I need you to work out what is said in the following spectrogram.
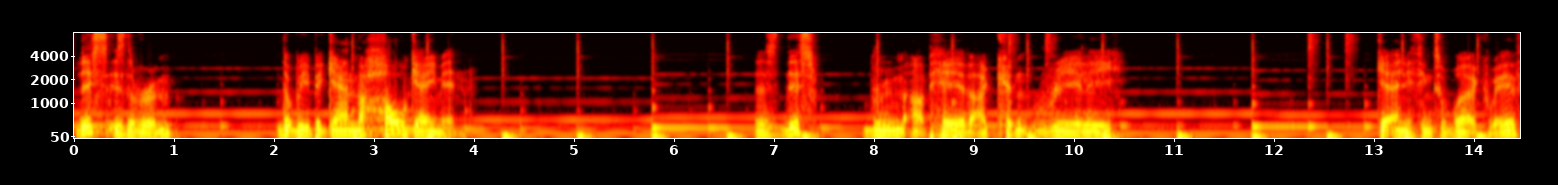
This is the room that we began the whole game in. There's this room up here that I couldn't really get anything to work with.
